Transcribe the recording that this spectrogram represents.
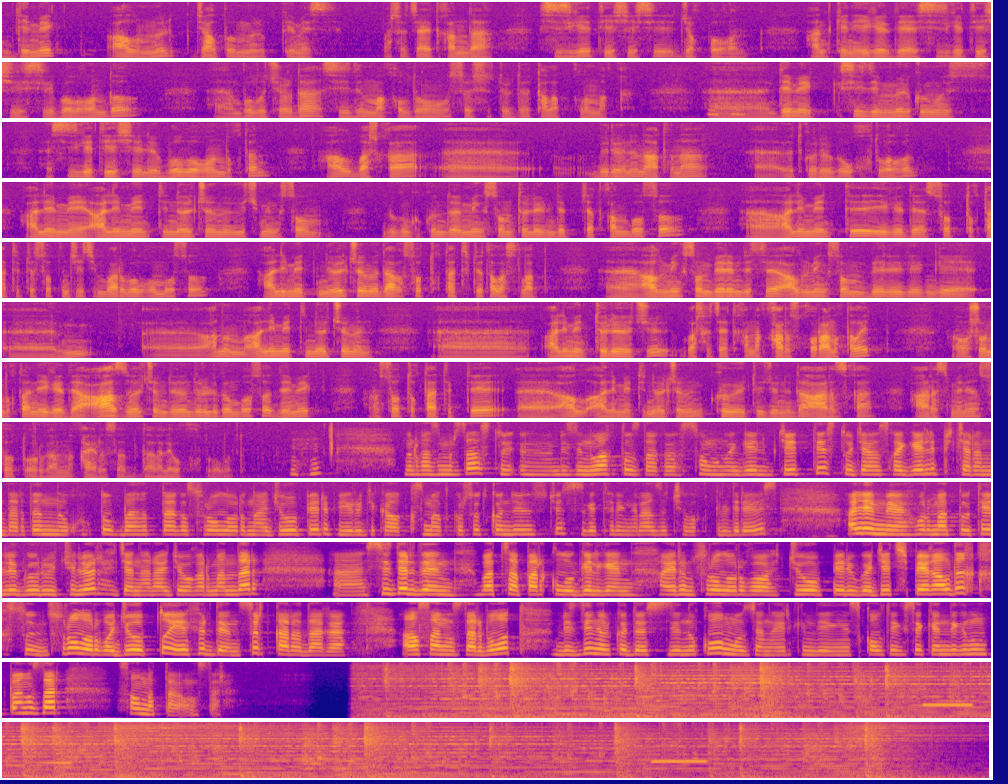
демек ал мүлк жалпы мүлк эмес. Башкача айтканда сизге тиешеси жок болгон. Анткени эгерде сизге тиешеси болгондо бул учурда сиздин макулдугуңуз сөзсүз түрдө талап кылынмак. Демек сиздин мүлкүңүз сизге тиешелүү болбогондуктан ал башка бирөөнүн атына өткөрүүгө укуктуу болгон. Ал эми алименттин өлчөмү үч миң сом бүгүнкү күндө миң сом төлөйм деп жаткан болсо алиментти эгерде соттук тартипте соттун чечими бар болгон болсо алименттин өлчөмү дагы соттук тартипте талаштырылат ал миң сом берем десе ал миң сом бергенге анын алименттин өлчөмүн алимент төлөөчү башкача айтканда карыздкор аныктабайт ошондуктан эгерде аз өлчөмдө өндүрүлгөн болсо демек соттук тартипте ал алименттин өлчөмүн көбөйтүү жөнүндө арызга арыз менен сот органына кайрылса дагы эле укуктуу болот нургазы мырза биздин убактыбыз дагы соңуна келип жетти студиябызга келип жарандардын укуктук багыттагы суроолоруна жооп берип юридикалык кызмат көрсөткөнүңүз үчүн сизге терең ыраазычылык билдиребиз ал эми урматтуу теле көрүүчүлөр жана радио угармандар сиздерден whatsapp аркылуу келген айрым суроолорго жооп берүүгө жетишпей калдык. Суроолорго жоопту эфирден сырткары дагы алсаңыздар болот. Биздин өлкөдө сиздин укугуңуз жана эркиндигиңиз кол тийгиз экендигин унутпаңыздар. Саламатта калыңыздар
